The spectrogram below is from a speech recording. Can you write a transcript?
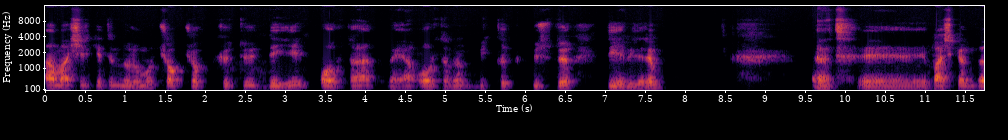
ama şirketin durumu çok çok kötü değil, orta veya ortanın bir tık üstü diyebilirim. Evet, e, başka da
